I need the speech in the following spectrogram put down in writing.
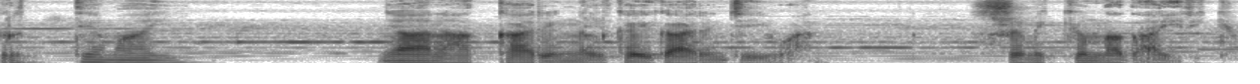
കൃത്യമായി ഞാൻ ആ കാര്യങ്ങൾ കൈകാര്യം ചെയ്യുവാൻ ശ്രമിക്കുന്നതായിരിക്കും.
